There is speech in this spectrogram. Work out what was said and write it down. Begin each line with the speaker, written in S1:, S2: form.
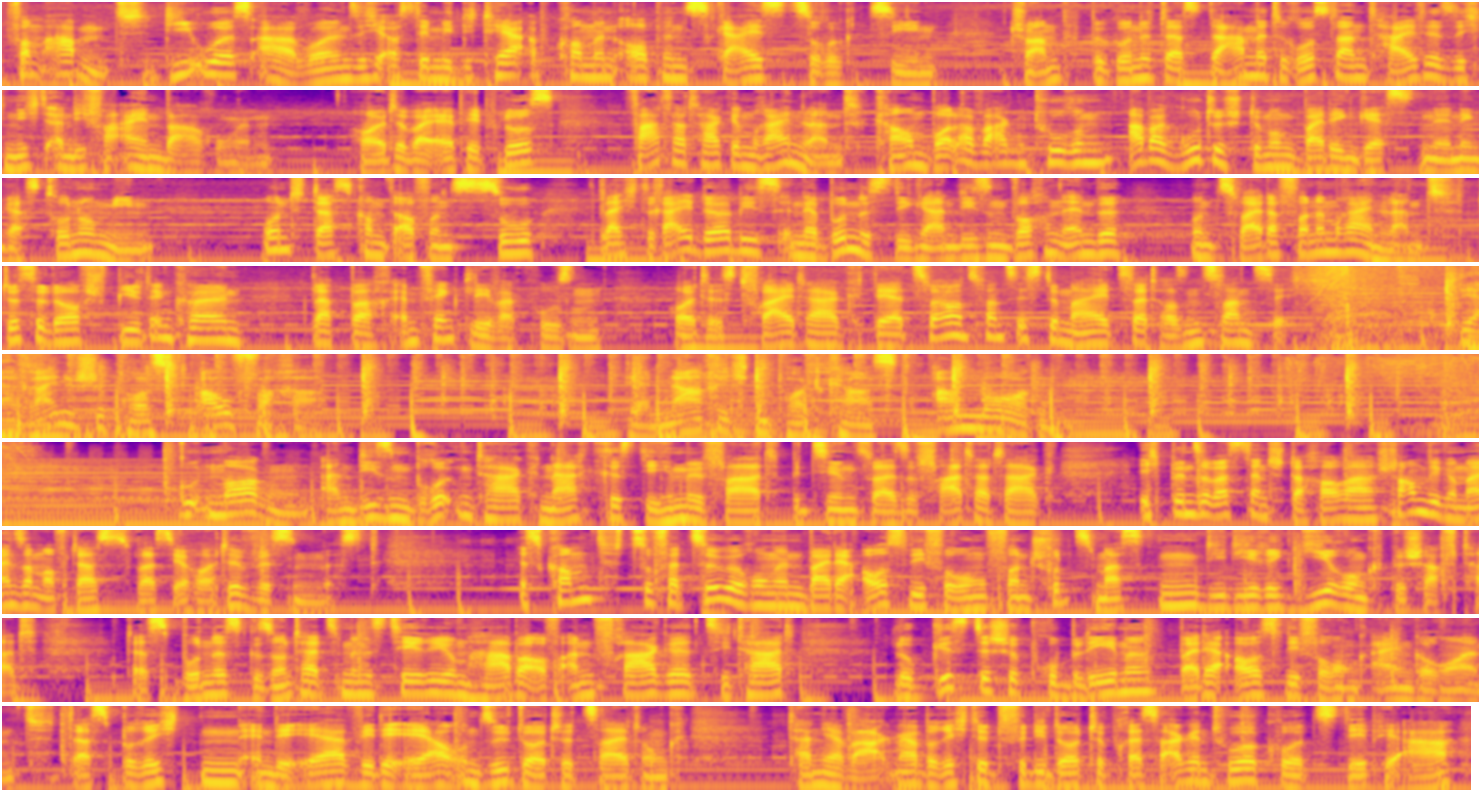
S1: Vom Abend. Die USA wollen sich aus dem Militärabkommen Open Skies zurückziehen. Trump begründet das damit, Russland halte sich nicht an die Vereinbarungen. Heute bei RP Plus, Vatertag im Rheinland. Kaum Bollerwagentouren, aber gute Stimmung bei den Gästen in den Gastronomien. Und das kommt auf uns zu. Gleich drei Derbys in der Bundesliga an diesem Wochenende und zwei davon im Rheinland. Düsseldorf spielt in Köln, Gladbach empfängt Leverkusen. Heute ist Freitag, der 22. Mai 2020.
S2: Der Rheinische Post Aufwacher. Der Nachrichtenpodcast am Morgen.
S1: Guten Morgen an diesem Brückentag nach Christi Himmelfahrt bzw. Vatertag. Ich bin Sebastian Stachorra. Schauen wir gemeinsam auf das, was ihr heute wissen müsst. Es kommt zu Verzögerungen bei der Auslieferung von Schutzmasken, die die Regierung beschafft hat. Das Bundesgesundheitsministerium habe auf Anfrage, Zitat, logistische Probleme bei der Auslieferung eingeräumt. Das berichten NDR, WDR und Süddeutsche Zeitung. Tanja Wagner berichtet für die Deutsche Presseagentur, kurz DPA.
